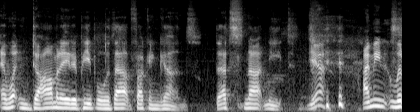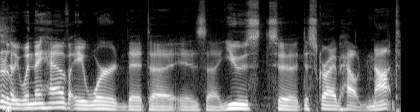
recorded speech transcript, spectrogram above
and went and dominated people without fucking guns. That's not neat. Yeah, I mean, literally, when they have a word that uh, is uh, used to describe how not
